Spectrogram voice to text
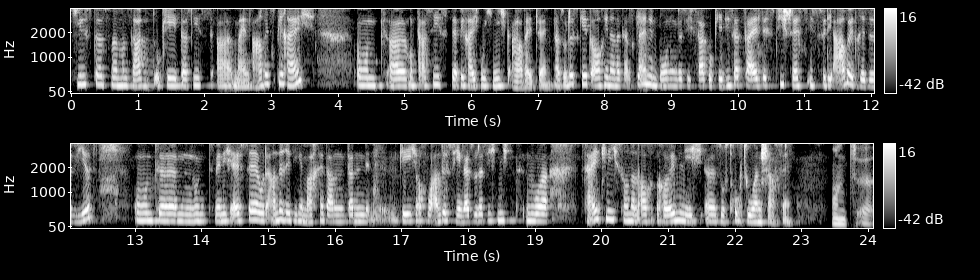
hilft das, wenn man sagt, okay, das ist äh, mein Arbeitsbereich. Und, äh, und das ist der Bereich, wo ich nicht arbeite. Also das geht auch in einer ganz kleinen Wohnung, dass ich sage, okay, dieser Teil des Tisches ist für die Arbeit reserviert. Und, ähm, und wenn ich esse oder andere Dinge mache, dann, dann äh, gehe ich auch woanders hin. Also dass ich nicht nur zeitlich, sondern auch räumlich äh, so Strukturen schaffe. Und äh,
